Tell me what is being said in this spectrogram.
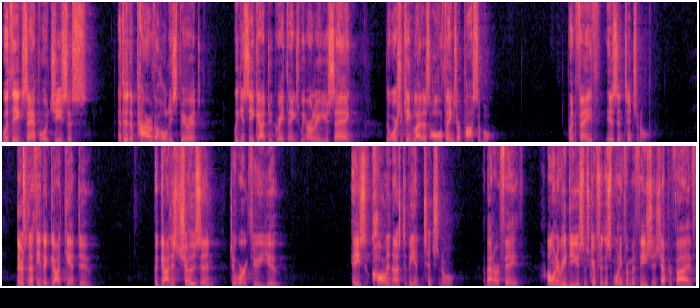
with the example of Jesus, and through the power of the Holy Spirit, we can see God do great things. We earlier you sang, the worship team led us, all things are possible when faith is intentional. There's nothing that God can't do. But God has chosen to work through you. And He's calling us to be intentional about our faith. I want to read to you some scripture this morning from Ephesians chapter 5.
